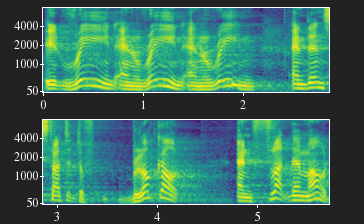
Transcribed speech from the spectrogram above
it rained and rained and rained, and then started to block out and flood them out.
